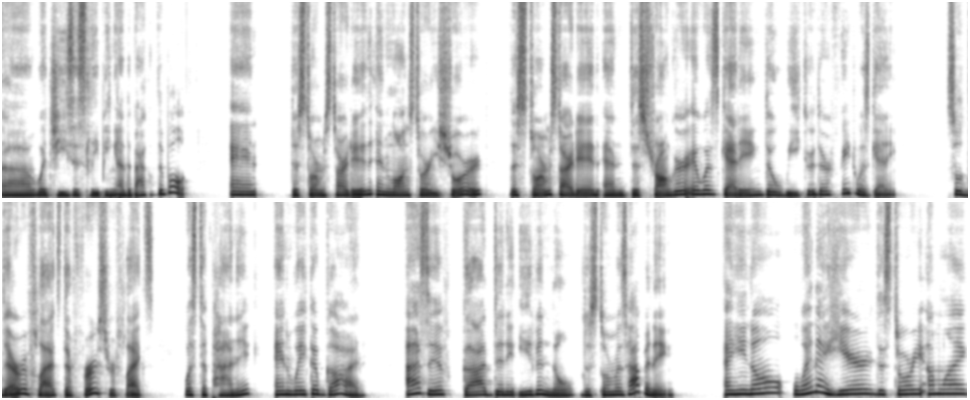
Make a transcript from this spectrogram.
uh, with Jesus sleeping at the back of the boat. And the storm started. And long story short, the storm started, and the stronger it was getting, the weaker their faith was getting. So their reflex, their first reflex, was to panic and wake up God, as if God didn't even know the storm was happening. And you know, when I hear the story, I'm like,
